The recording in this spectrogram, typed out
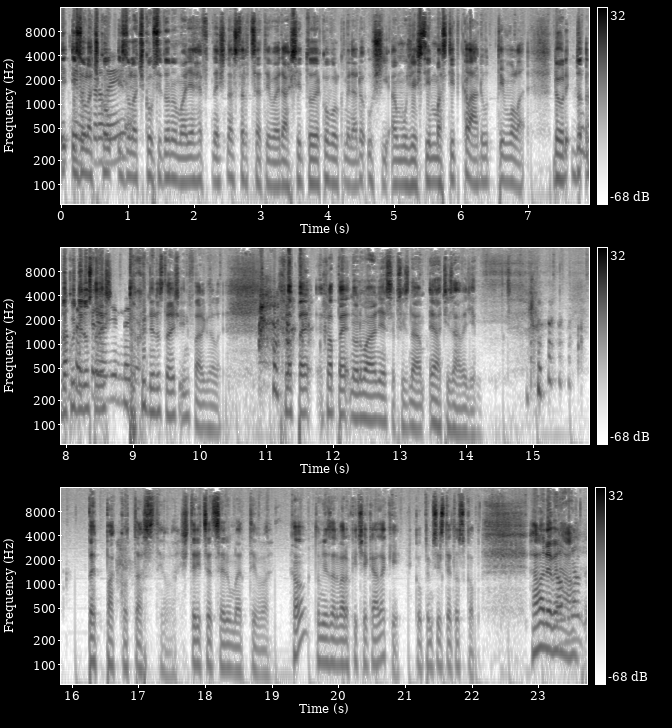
I, izolačkou, doktorovi- izolačkou si to normálně heftneš na srdce, ty vole, dáš si to jako volkmina do uší a můžeš si mastit kládu, ty vole. Do, do, dokud, 24 nedostaneš, dokud nedostaneš infarkt, hele. Chlape, chlape, normálně se přiznám, já ti závidím. Pepa Kotas, ty vole, 47 let, ty vole. No, to mě za dva roky čeká taky. Koupím si stetoskop. Hele, jdeme No.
